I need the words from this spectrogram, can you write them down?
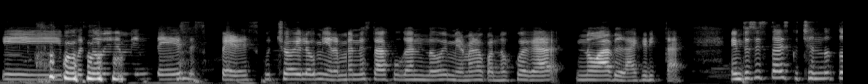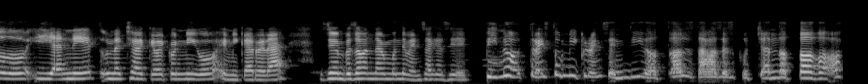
y pues obviamente se super escuchó y luego mi hermano estaba jugando y mi hermano cuando juega no habla, grita. Entonces estaba escuchando todo y Annette, una chica que va conmigo en mi carrera, así me empezó a mandar un montón de mensajes así de, Pino, traes tu micro encendido, todos estabas escuchando todo.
